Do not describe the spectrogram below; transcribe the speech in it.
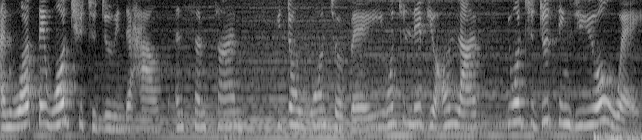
and what they want you to do in the house. And sometimes you don't want to obey, you want to live your own life, you want to do things your way.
